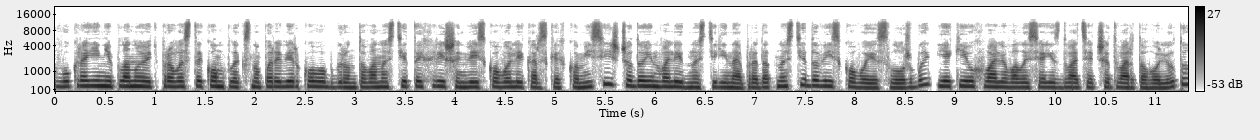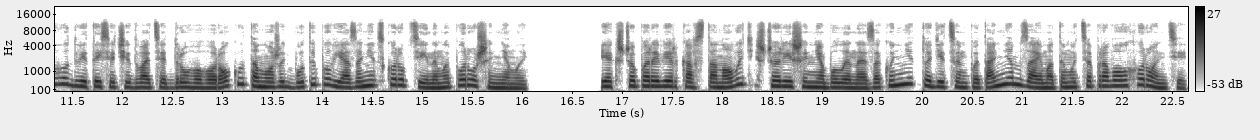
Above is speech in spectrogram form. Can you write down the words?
В Україні планують провести комплексну перевірку обґрунтованості тих рішень військово-лікарських комісій щодо інвалідності і непридатності до військової служби, які ухвалювалися із 24 лютого 2022 року та можуть бути пов'язані з корупційними порушеннями. Якщо перевірка встановить, що рішення були незаконні, тоді цим питанням займатимуться правоохоронці.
